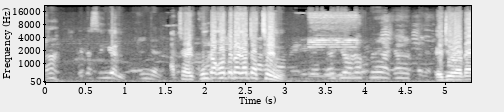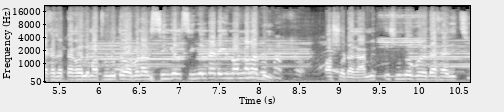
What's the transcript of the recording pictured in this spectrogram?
হ্যাঁ। এটা সিঙ্গেল? আচ্ছা কোনটা কত টাকা চাচ্ছেন? এই জোড়াটা এক হাজার টাকা হলে মাত্র নিতে পারবেন। আর সিঙ্গেল সিঙ্গেলটা এটা কি নন নামাবি পাঁচশো। টাকা। আমি একটু সুন্দর করে দেখাই দিচ্ছি।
